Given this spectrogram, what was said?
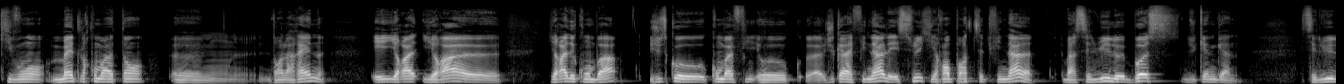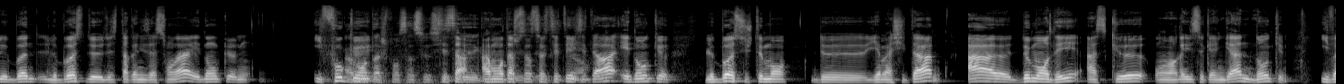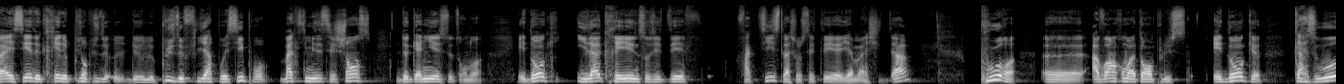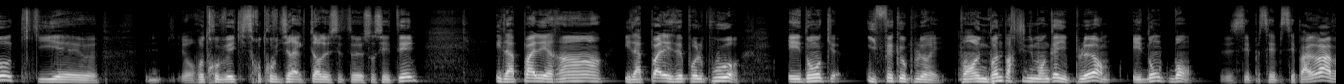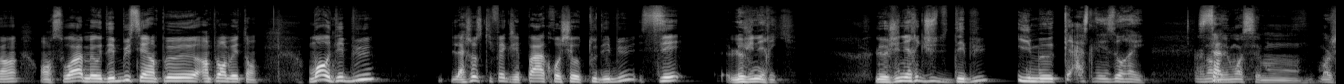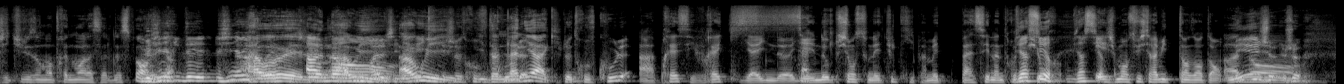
qui vont mettre leurs combattants euh, dans l'arène et il y aura, il y aura, euh, il y aura des combats jusqu'au combat jusqu'à la finale et celui qui remporte cette finale, ben c'est lui le boss du Kengan. C'est lui le, bon, le boss de, de cette organisation là et donc il faut que avantage pour sa société. C'est ça, avantage pour sa société, etc. Et donc le boss justement de Yamashita a euh, demandé à ce que on organise ce Kengan. Donc, il va essayer de créer le plus en plus de, le plus de filières possible pour maximiser ses chances de gagner ce tournoi. Et donc, il a créé une société factice, la société Yamashita, pour euh, avoir un combattant en plus. Et donc, Kazuo, qui est euh, retrouvé, qui se retrouve directeur de cette société, il n'a pas les reins, il n'a pas les épaules pour, et donc il fait que pleurer. Pendant une bonne partie du manga, il pleure. Et donc, bon, c'est, pas grave hein, en soi, mais au début, c'est un peu, un peu embêtant. Moi, au début, la chose qui fait que j'ai pas accroché au tout début, c'est le générique. Le générique juste du début, il me casse les oreilles. Ah non, mais moi, c'est mon. Moi, j'utilise en entraînement à la salle de sport. Le générique, de... le générique Ah ouais, ah, non. ah oui, ah oui. je trouve il donne cool. la niaque. Je le trouve cool. Après, c'est vrai qu'il y a une, il y a une option sur Netflix qui permet de passer Bien l'introduction. sûr, bien sûr. Et je m'en suis servi de temps en temps. Ah mais non. je, je,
